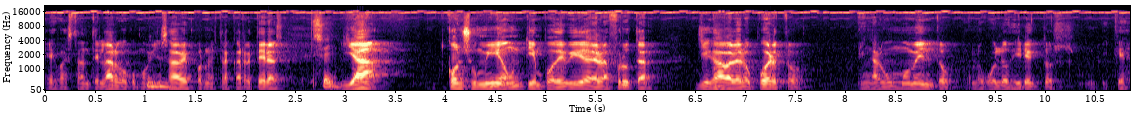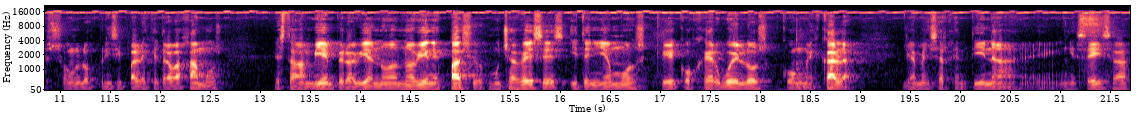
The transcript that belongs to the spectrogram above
es bastante largo, como bien sabes, por nuestras carreteras. Ya consumía un tiempo de vida de la fruta, llegaba al aeropuerto, en algún momento los vuelos directos, que son los principales que trabajamos, estaban bien, pero había, no, no habían espacios muchas veces y teníamos que coger vuelos con escala, llámese Argentina, en Ezeiza,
